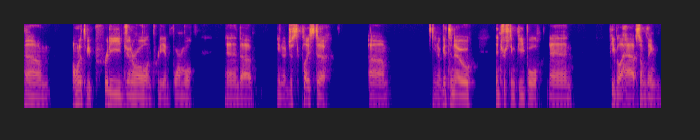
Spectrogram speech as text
um, I want it to be pretty general and pretty informal, and uh, you know, just a place to, um, you know, get to know interesting people and people that have something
